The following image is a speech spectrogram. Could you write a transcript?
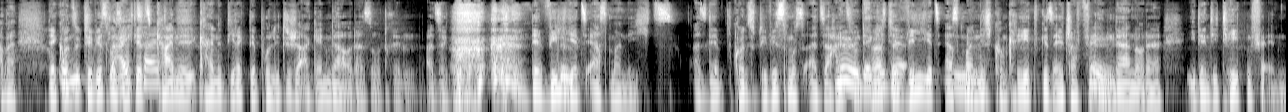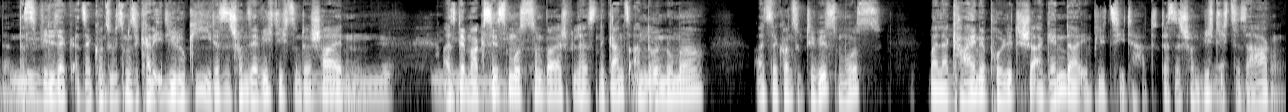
Aber der Konstruktivismus hat jetzt keine, keine direkte politische Agenda oder so drin. Also der will jetzt erstmal nichts. Also der Konstruktivismus, also Heinz Nö, von der Förster ja- will jetzt erstmal Nö. nicht konkret Gesellschaft verändern oder Identitäten verändern. Das Nö. will der, also der Konstruktivismus ist keine Ideologie. Das ist schon sehr wichtig zu unterscheiden. Also der Marxismus zum Beispiel ist eine ganz andere Nummer als der Konstruktivismus, weil er keine politische Agenda implizit hat. Das ist schon wichtig zu sagen.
